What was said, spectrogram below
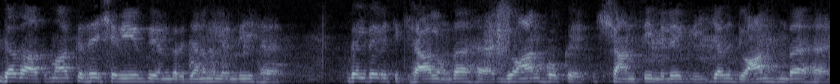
ਜਦ ਆਤਮਾ ਕਿਸੇ ਸਰੀਰ ਦੇ ਅੰਦਰ ਜਨਮ ਲੈਂਦੀ ਹੈ ਦਿਲ ਦੇ ਵਿੱਚ ਖਿਆਲ ਆਉਂਦਾ ਹੈ ਜਵਾਨ ਹੋ ਕੇ ਸ਼ਾਂਤੀ ਮਿਲੇਗੀ ਜਦ ਜਵਾਨ ਹੁੰਦਾ ਹੈ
